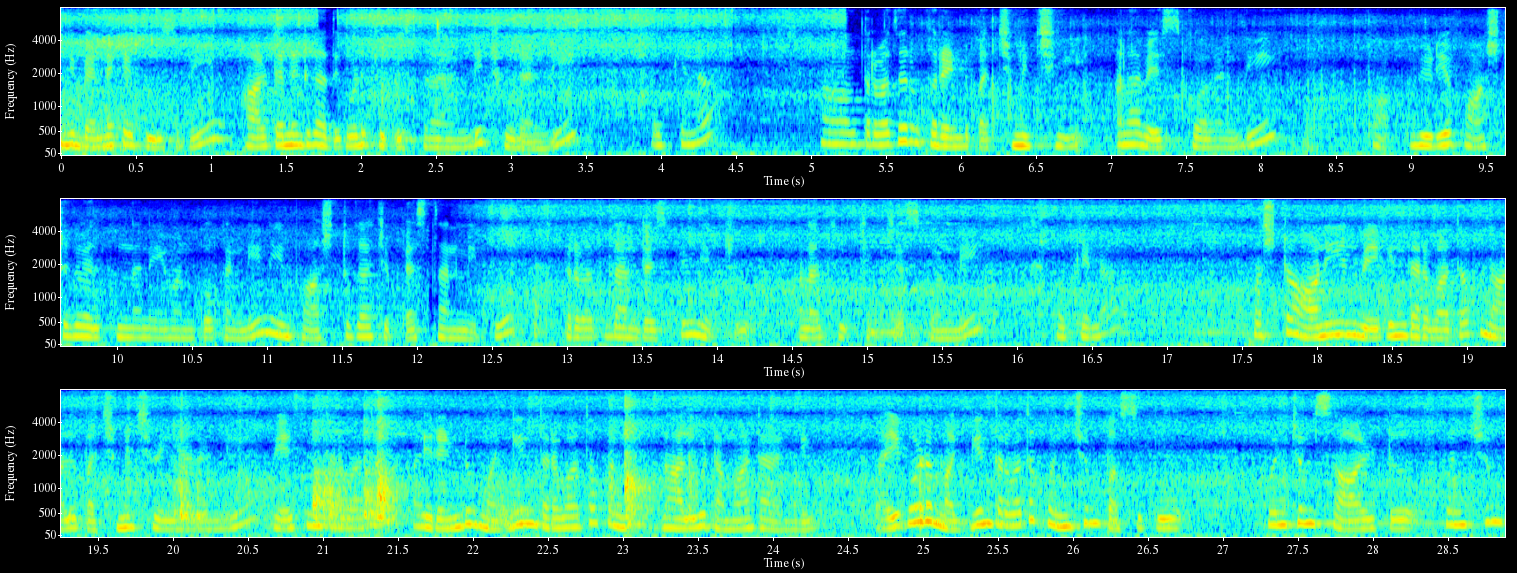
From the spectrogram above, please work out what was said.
ఇది బెండకాయ పులుసుది ఆల్టర్నేట్గా అది కూడా చూపిస్తున్నానండి. చూడండి. ఓకేనా? తర్వాత ఒక రెండు పచ్చిమిర్చి అలా వేసుకోవాలండి. వీడియో ఫాస్ట్గా వెళ్తుందని ఏమనుకోకండి. నేను ఫాస్ట్గా చెప్పేస్తాను మీకు. తర్వాత దాని రెసిపీ మీరు చూ అలా చూ చెక్ చేసుకోండి. ఓకేనా? ఫస్ట్ ఆనియన్ వేగిన తర్వాత ఒక నాలుగు పచ్చిమిర్చి వేయాలండి. వేసిన తర్వాత అవి రెండు మగ్గిన తర్వాత ఒక నాలుగు టమాటా అండి. అవి కూడా మగ్గిన తర్వాత కొంచెం పసుపు కొంచెం సాల్ట్ కొంచెం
